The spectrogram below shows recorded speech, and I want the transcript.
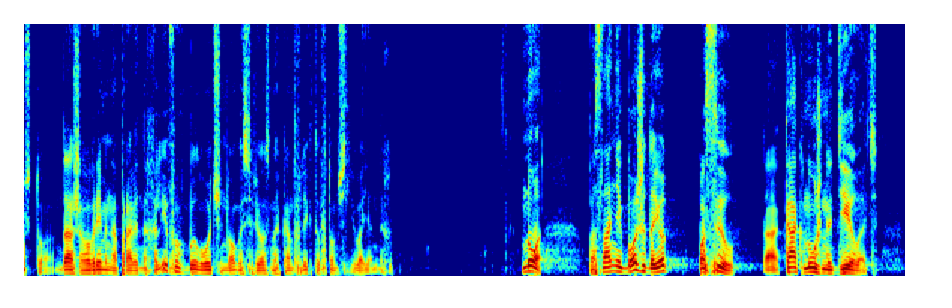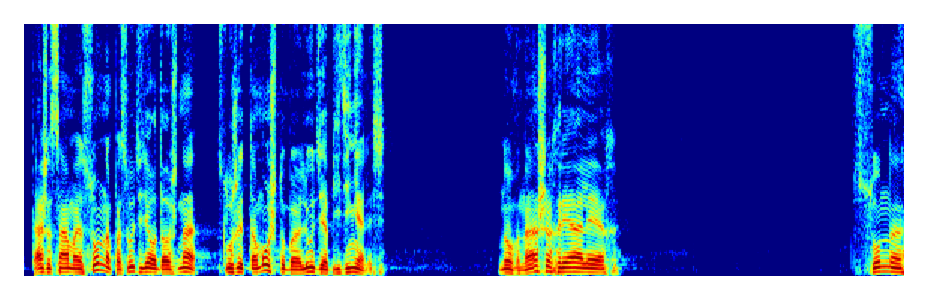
что даже во времена праведных халифов было очень много серьезных конфликтов, в том числе военных. Но посланник Божий дает посыл, да, как нужно делать. Та же самая сунна, по сути дела, должна служить тому, чтобы люди объединялись. Но в наших реалиях сунна,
